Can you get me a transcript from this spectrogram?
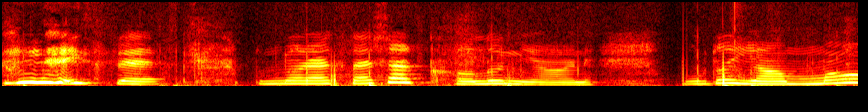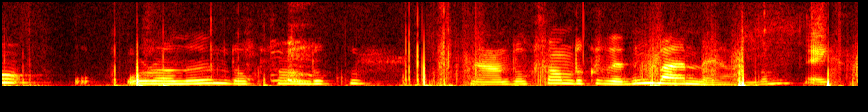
Neyse. Bunlar arkadaşlar kalın yani. Burada yanma oralığın 99 yani 99 dedim ben de yandım. Neyse.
